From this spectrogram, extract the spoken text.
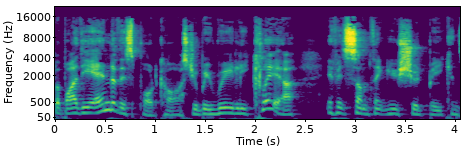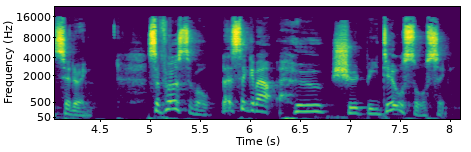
but by the end of this podcast, you'll be really clear if it's something you should be considering. So, first of all, let's think about who should be deal sourcing.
